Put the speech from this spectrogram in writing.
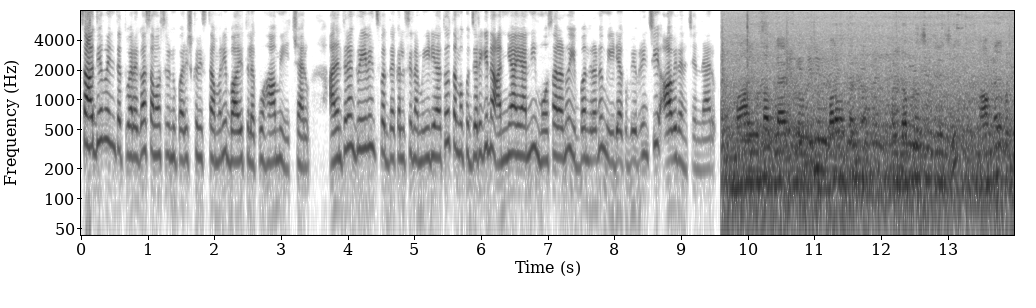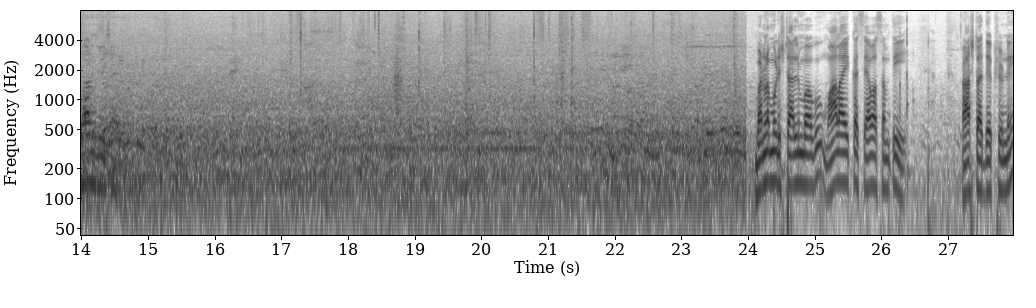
సాధ్యమైనంత త్వరగా సమస్యలను పరిష్కరిస్తామని బాధితులకు హామీ ఇచ్చారు. అనంతరం గ్రీవెన్స్ వద్ద కలిసిన మీడియాతో తమకు జరిగిన అన్యాయాన్ని మోసాలను ఇబ్బందులను మీడియాకు వివరించి ఆవేదన చెందారు. మా ఉన్న ఫ్లాట్లో బలవంతంగా డబ్బులు వసూలు చేసి మా మీద ఇప్పుడు దాడి చేశారు. బండ్లమూడి స్టాలిన్ బాబు మాలాయిక సేవా సమితి రాష్ట్ర అధ్యక్షుడిని.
